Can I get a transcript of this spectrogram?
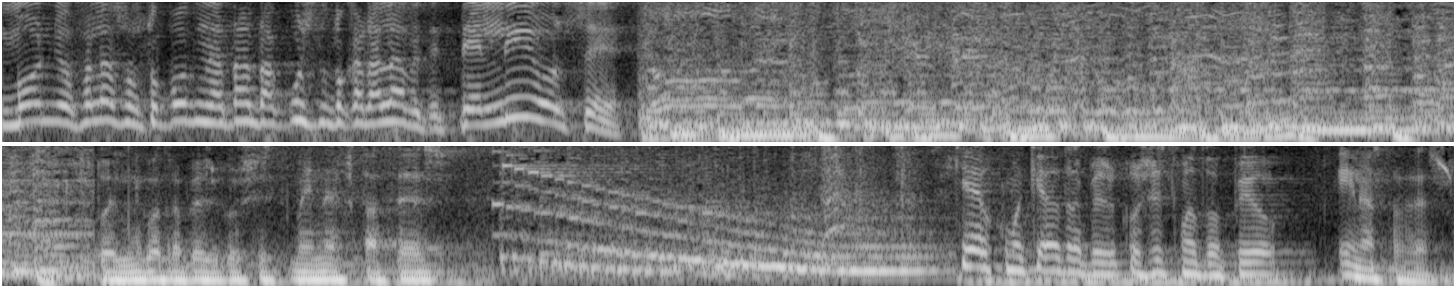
μνημόνιο θέλω να σας το πω δυνατά να το ακούσετε, το καταλάβετε. Τελείωσε. Το ελληνικό τραπεζικό σύστημα είναι ευσταθές. Και έχουμε και ένα τραπεζικό σύστημα το οποίο είναι ασταθές.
